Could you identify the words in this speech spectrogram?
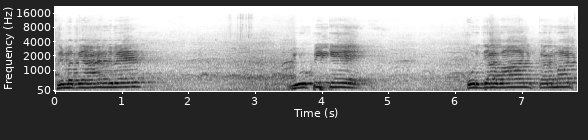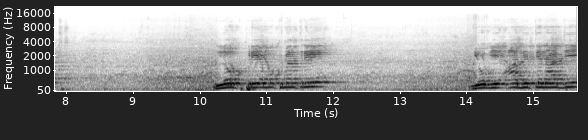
श्रीमती आनंदीबेन यूपी के ऊर्जावान कर्मठ, लोकप्रिय मुख्यमंत्री योगी आदित्यनाथ जी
